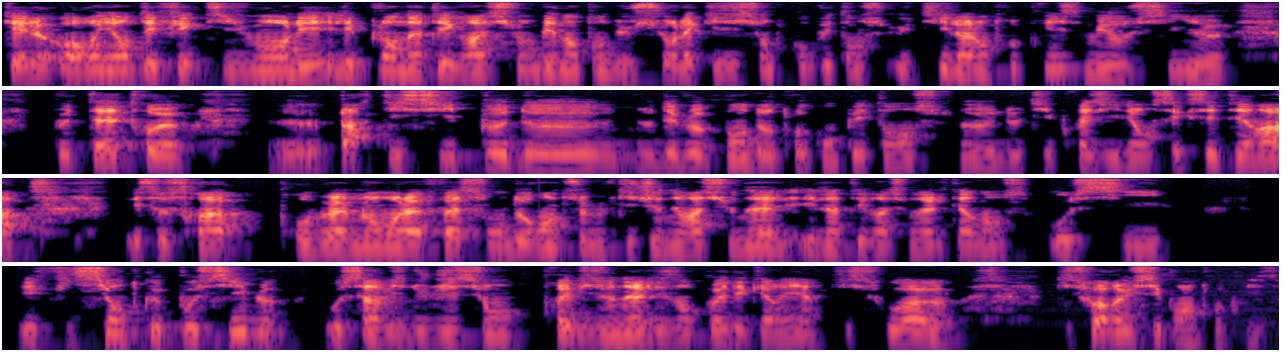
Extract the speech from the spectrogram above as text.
qu'elle oriente effectivement les, plans d'intégration, bien entendu, sur l'acquisition de compétences utiles à l'entreprise, mais aussi euh, peut-être euh, participe de, développement d'autres compétences euh, de type résilience, etc. Et ce sera probablement la façon de rendre ce multigénérationnel et l'intégration d'alternance aussi efficiente que possible au service d'une gestion prévisionnelle des emplois et des carrières qui soit, euh, qui soit réussie pour l'entreprise.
